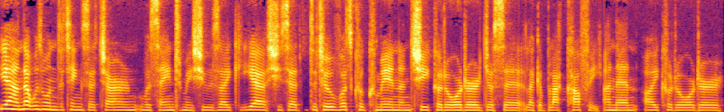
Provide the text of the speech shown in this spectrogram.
Yeah, and that was one of the things that Sharon was saying to me. She was like, "Yeah," she said, the two of us could come in and she could order just a like a black coffee, and then I could order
